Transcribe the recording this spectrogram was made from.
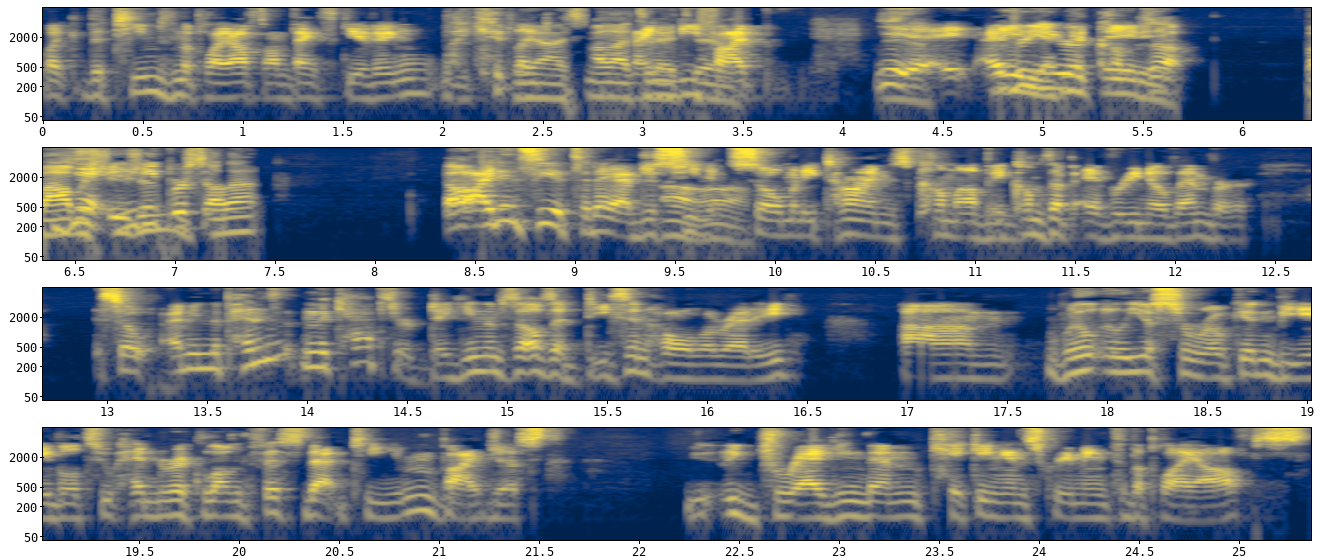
like the teams in the playoffs on Thanksgiving, like it like yeah, I saw that today. ninety too. five. Yeah, Yeah. it- every 80, year it comes 80. up. Bob Yeah, was 80%. saw that? Oh, I didn't see it today. I've just seen Oh, oh. it so many times come up. It comes up every November. So, I mean, the Pens and the Caps are digging themselves a decent hole already. Um, will Ilya Sorokin be able to Henrik Lundqvist that team by just dragging them, kicking and screaming to the playoffs?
